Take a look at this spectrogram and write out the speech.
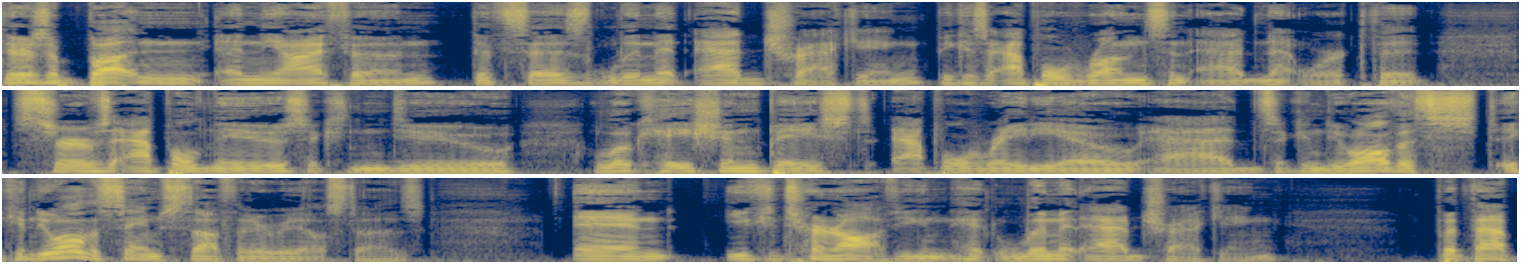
there's a button in the iPhone that says limit ad tracking because Apple runs an ad network that serves Apple News. It can do location based Apple radio ads. It can do all this. It can do all the same stuff that everybody else does. And you can turn it off. You can hit limit ad tracking, but that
